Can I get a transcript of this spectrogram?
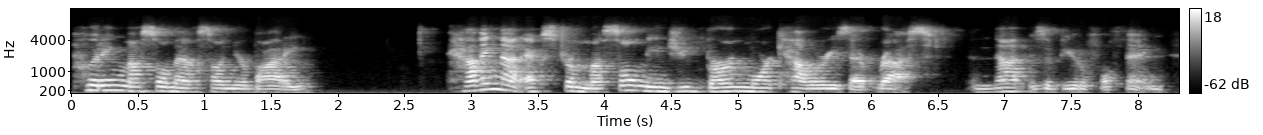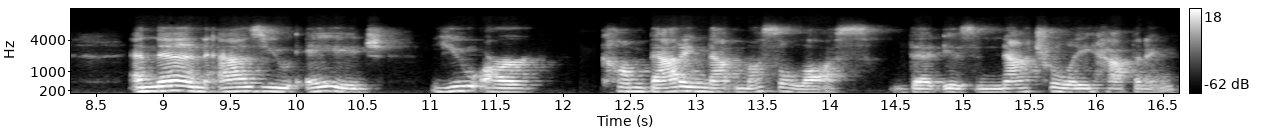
putting muscle mass on your body, having that extra muscle means you burn more calories at rest. And that is a beautiful thing. And then as you age, you are combating that muscle loss that is naturally happening.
